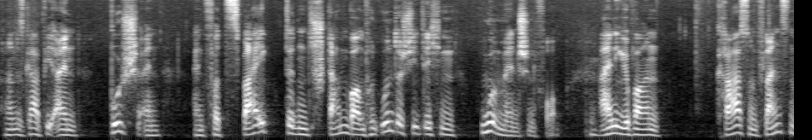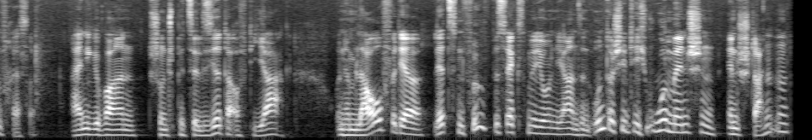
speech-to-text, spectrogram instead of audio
Sondern es gab wie ein Busch, ein, einen verzweigten Stammbaum von unterschiedlichen Urmenschenformen. Einige waren Gras- und Pflanzenfresser. Einige waren schon spezialisierter auf die Jagd. Und im Laufe der letzten fünf bis sechs Millionen Jahren sind unterschiedliche Urmenschen entstanden.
